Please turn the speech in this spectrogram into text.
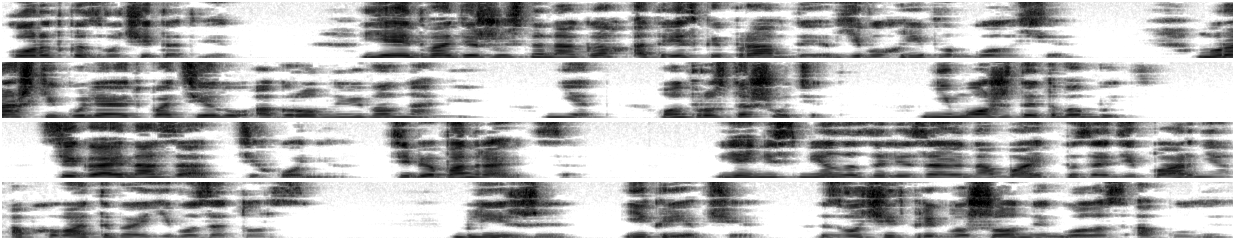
Коротко звучит ответ. Я едва держусь на ногах от резкой правды в его хриплом голосе. Мурашки гуляют по телу огромными волнами. Нет, он просто шутит. Не может этого быть. Сигай назад, Тихоня. Тебе понравится. Я не смело залезаю на байк позади парня, обхватывая его за торс. Ближе и крепче звучит приглушенный голос акулы.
